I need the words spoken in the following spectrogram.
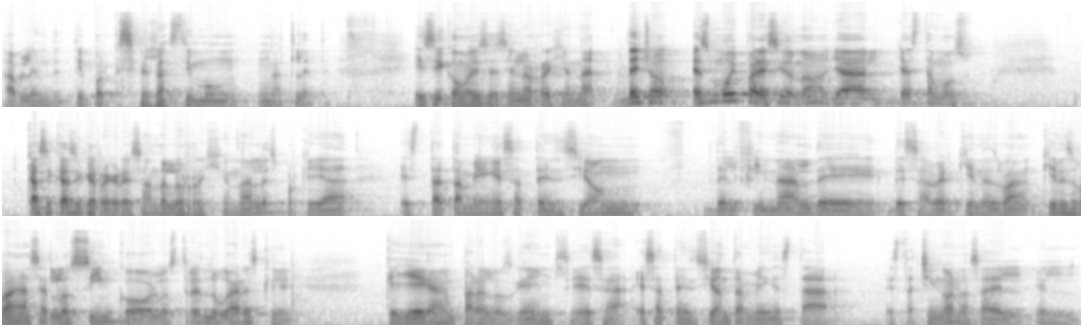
hablen de ti porque se lastimó un, un atleta. Y sí, como dices, en los regionales. De hecho, es muy parecido, ¿no? Ya, ya estamos casi casi que regresando a los regionales porque ya está también esa tensión del final de, de saber quiénes van, quiénes van a ser los cinco o los tres lugares que, que llegan para los games. Y esa, esa tensión también está, está chingona. O sea, el, el-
